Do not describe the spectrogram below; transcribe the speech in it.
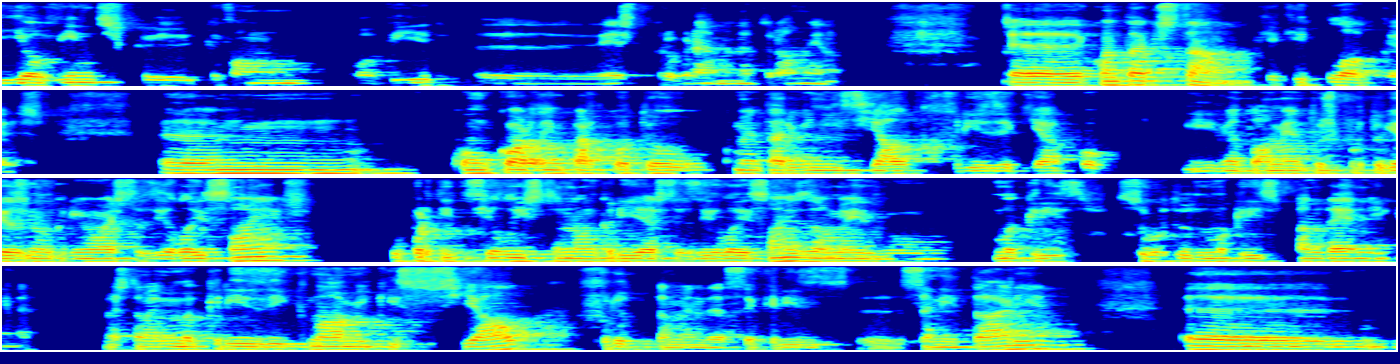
e ouvintes que, que vão ouvir uh, este programa, naturalmente. Uh, quanto à questão que aqui colocas, um, concordo em parte com o teu comentário inicial que referias aqui há pouco. E, eventualmente os portugueses não queriam estas eleições, o Partido Socialista não queria estas eleições ao meio de uma crise, sobretudo uma crise pandémica, mas também de uma crise económica e social, fruto também dessa crise uh, sanitária. Uh,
